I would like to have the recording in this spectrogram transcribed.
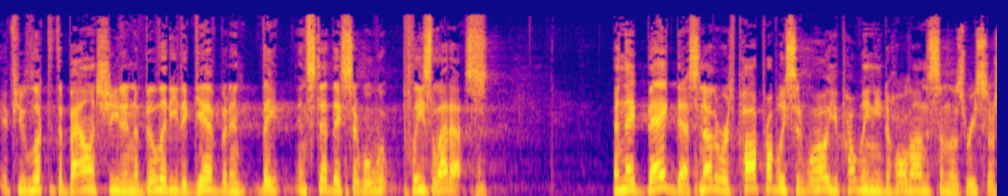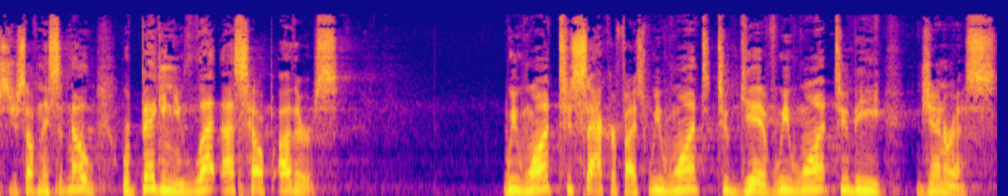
if you looked at the balance sheet, an ability to give, but in, they, instead they said, Well, please let us. And they begged us. In other words, Paul probably said, Well, you probably need to hold on to some of those resources yourself. And they said, No, we're begging you, let us help others. We want to sacrifice. We want to give. We want to be generous.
